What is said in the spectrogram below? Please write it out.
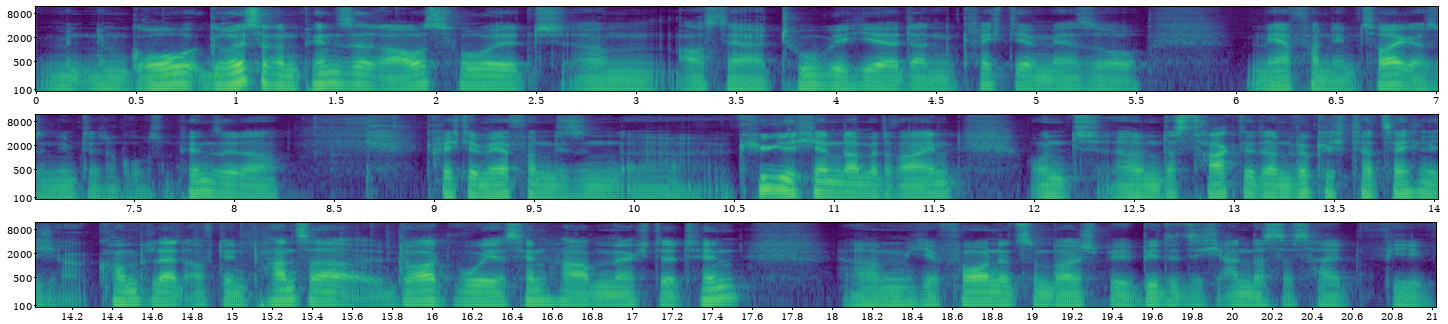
mit einem größeren Pinsel rausholt ähm, aus der Tube hier, dann kriegt ihr mehr so mehr von dem Zeug, also nehmt ihr einen großen Pinsel da, kriegt ihr mehr von diesen äh, Kügelchen damit rein und ähm, das tragt ihr dann wirklich tatsächlich komplett auf den Panzer dort, wo ihr es hinhaben möchtet, hin. Ähm, hier vorne zum Beispiel bietet sich an, dass das halt, wie,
